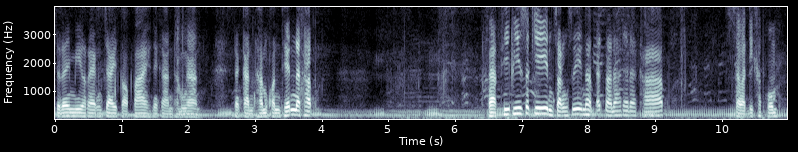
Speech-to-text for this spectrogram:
จะได้มีแรงใจต่อไปในการทำงาน ในการทำคอนเทนต์นะครับ ฝากทีพีสกีนสั่งซื้อนะครับแอดมาได้นะครับ สวัสดีครับผม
